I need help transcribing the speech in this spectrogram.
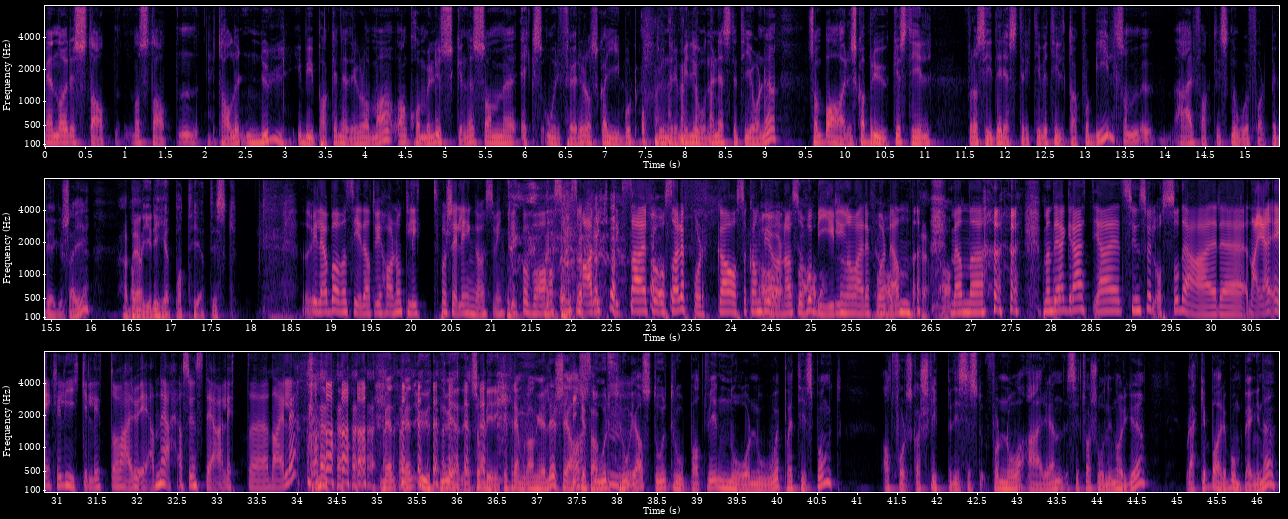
Men når staten, når staten, betaler null i Bypakke Nedre Glomma, og han kommer luskende som eks-ordfører og skal gi bort 800 millioner neste ti årene, som bare skal brukes til for å si det restriktive tiltak for bil, som er faktisk noe folk beveger seg i, ja, det... da blir det helt patetisk vil jeg bare si det at Vi har nok litt forskjellig inngangsvinkel på hva som liksom er viktigst her. For oss er det folka, og så kan Bjørnar stå for bilen og være for den. Men, eh, men, det er greit. Jeg syns vel også det er eh, Nei, jeg egentlig liker litt å være uenig. Jeg, jeg syns det er litt uh, deilig. men, men, uten uenighet så blir det ikke fremgang ellers. Jeg har, stor tro, jeg har stor tro på at vi når noe på et tidspunkt. At folk skal slippe disse For nå er det en situasjon i Norge hvor det er ikke bare bompengene.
